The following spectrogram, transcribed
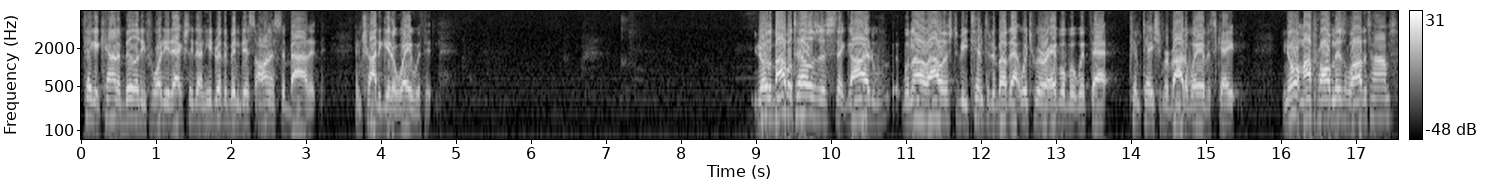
take accountability for what he'd actually done. He'd rather been dishonest about it and try to get away with it. You know, the Bible tells us that God will not allow us to be tempted above that which we are able, but with that temptation provide a way of escape. You know what my problem is a lot of the times?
